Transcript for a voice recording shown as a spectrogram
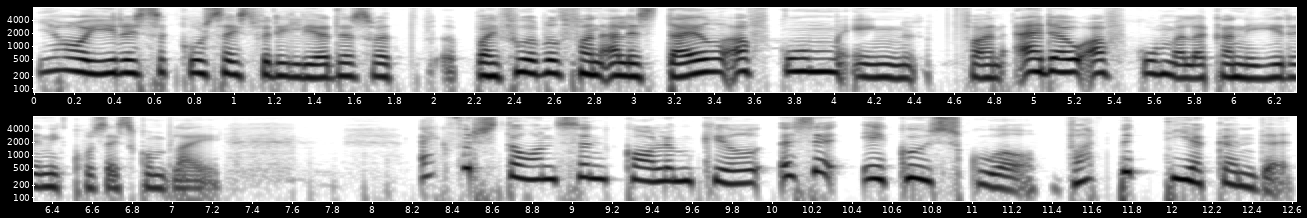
Ja, hier is 'n koshuis vir die leerders wat byvoorbeeld van Ellisdale afkom en van Addo afkom. Hulle kan hier in die koshuis kom bly. Ek verstaan St. Columkill is 'n ekoskool. Wat beteken dit?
